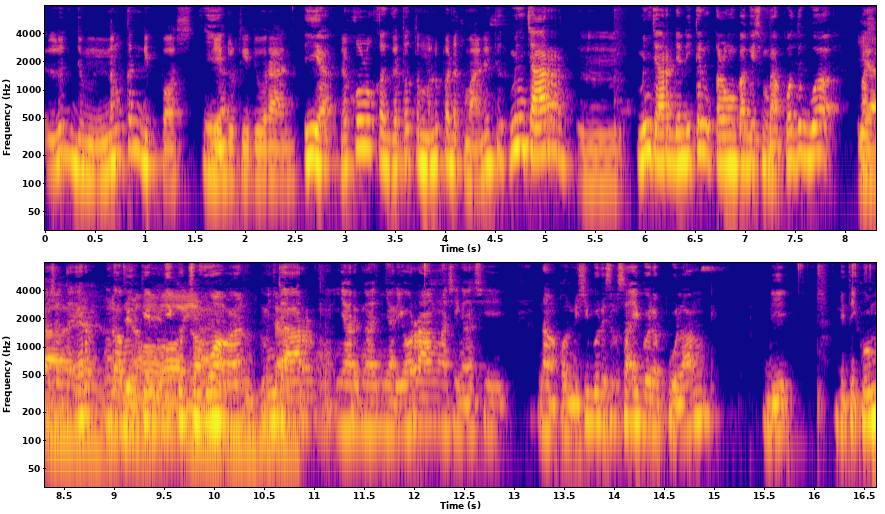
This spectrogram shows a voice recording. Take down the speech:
lu jam 6 kan di pos Iya. tidur tiduran iya. Ya kok lu kagak tau temen lu pada ke mana tuh? Mencar. Hmm, mencar jadi kan kalau ngebagi sembako tuh gua pas Iya, SOTR iya, nggak ngerti. mungkin Oh, ikut iya, semua iya, kan. mencar nyari nyari orang ngasih ngasih nah kondisi gue udah selesai gue udah pulang di di tikum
